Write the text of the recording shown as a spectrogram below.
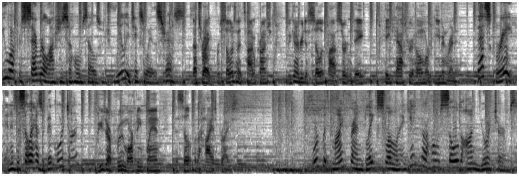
You offer several options to home sales, which really takes away the stress. That's right. For sellers in a time crunch, we can agree to sell it by a certain date, pay cash for your home, or even rent it. That's great. And if the seller has a bit more time? We use our proven marketing plan to sell it for the highest price. Work with my friend Blake Sloan and get your home sold on your terms.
